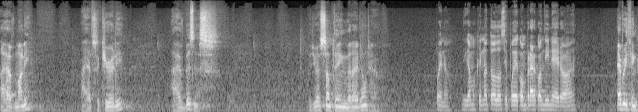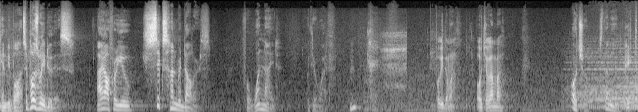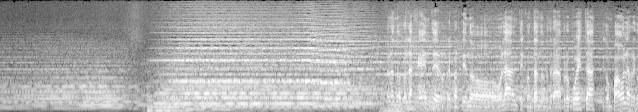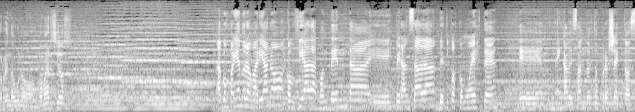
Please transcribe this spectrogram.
I have money, I have security, I have business. But you have something that I don't have. Bueno, digamos que no todo se puede comprar con dinero. ¿eh? Everything can be bought. Suppose we do this. I offer you $600 for one night with your wife. Un poquito más. Ocho gambas. Ocho. Está bien. Listo. Hablando con la gente, repartiendo volantes, contando nuestra propuesta. Con Paola recorriendo algunos comercios. Acompañándola a Mariano, confiada, contenta, eh, esperanzada de tipos como este, eh, encabezando estos proyectos.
